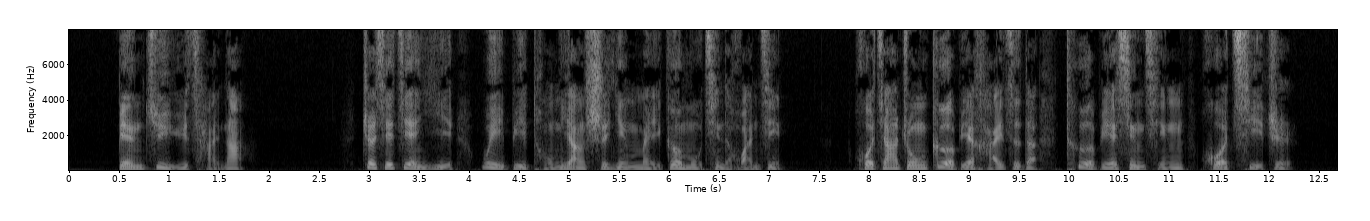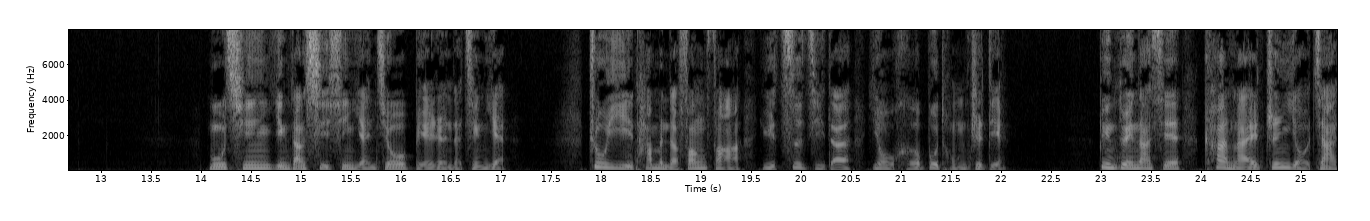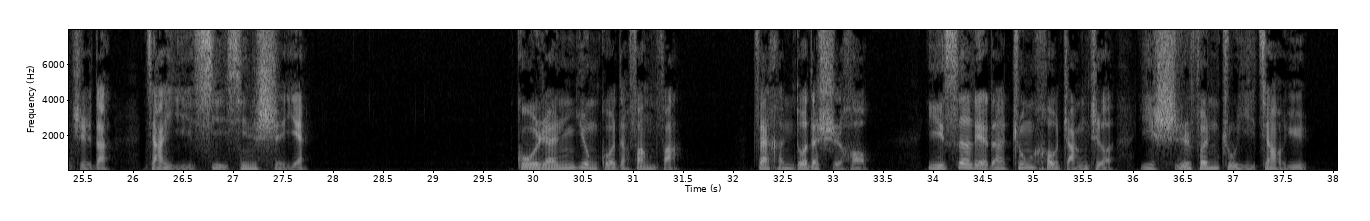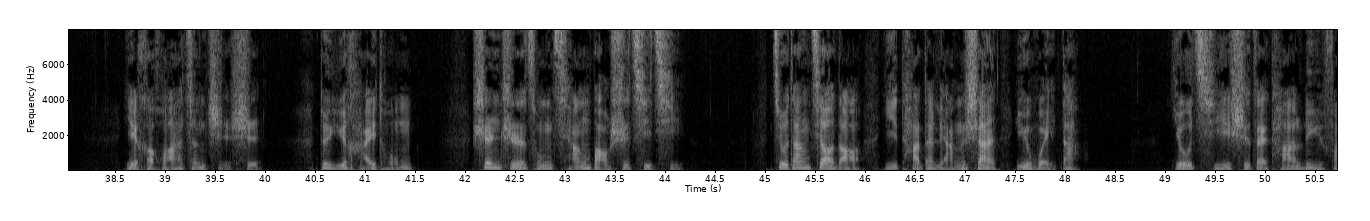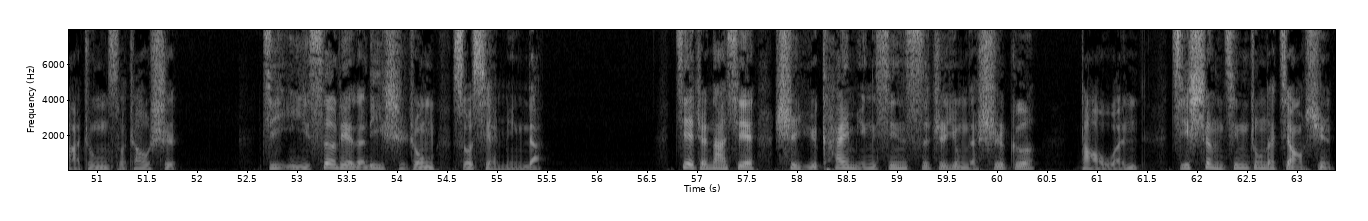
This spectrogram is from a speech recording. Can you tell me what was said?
便拒于采纳。这些建议未必同样适应每个母亲的环境，或家中个别孩子的特别性情或气质。母亲应当细心研究别人的经验。注意他们的方法与自己的有何不同之点，并对那些看来真有价值的加以细心试验。古人用过的方法，在很多的时候，以色列的忠厚长者已十分注意教育。耶和华曾指示，对于孩童，甚至从襁褓时期起。就当教导以他的良善与伟大，尤其是在他律法中所昭示，及以色列的历史中所显明的。借着那些适于开明心思之用的诗歌、祷文及圣经中的教训，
